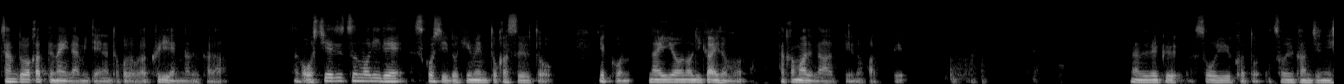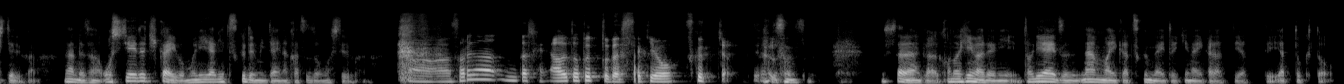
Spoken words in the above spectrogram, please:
ちゃんと分かってないなみたいなところがクリアになるから、なんか教えるつもりで少しドキュメント化すると、結構内容の理解度も高まるなっていうのがあって、なるべくそういうこと、そういう感じにしてるかな。なんでその教える機会を無理やり作るみたいな活動もしてるかああ、それが確かにアウトプット出し先を作っちゃうっていう。そうそう。そしたらなんかこの日までにとりあえず何枚か作んないといけないからってやってやっとくと、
